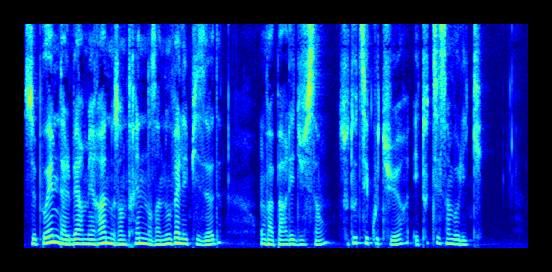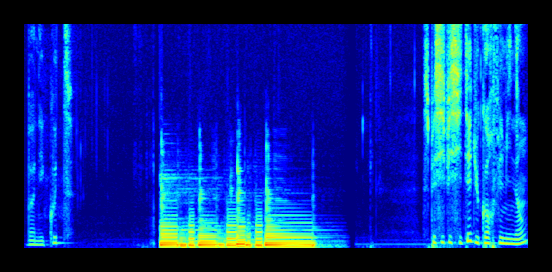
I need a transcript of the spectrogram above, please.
Ce poème d'Albert Mera nous entraîne dans un nouvel épisode on va parler du sein sous toutes ses coutures et toutes ses symboliques. Bonne écoute. Spécificité du corps féminin,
